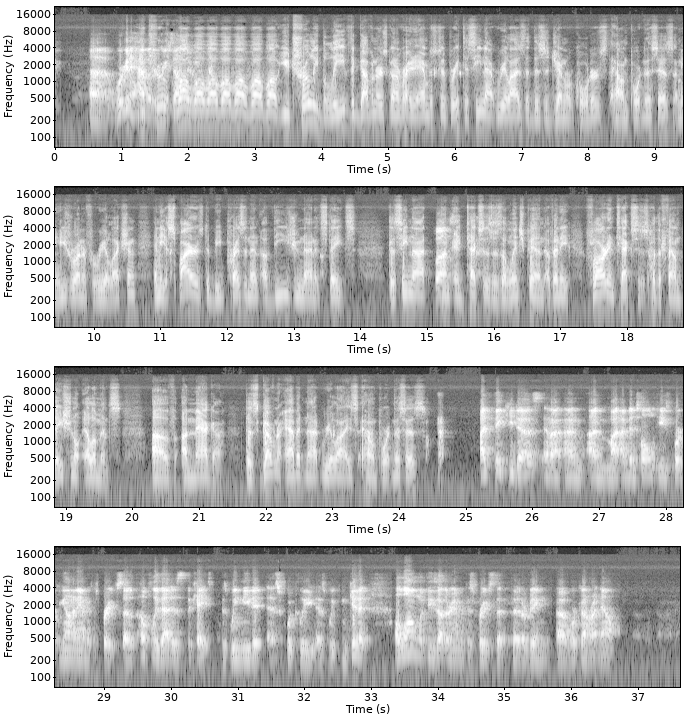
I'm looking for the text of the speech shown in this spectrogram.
Uh, we're going to have you other truly, whoa. Whoa, whoa, whoa, whoa, whoa, whoa! You truly believe the governor is going to write an amicus brief? Does he not realize that this is general quarters? How important this is? I mean, he's running for reelection, and he aspires to be president of these United States. Does he not? Well, and Texas is a linchpin of any. Florida and Texas are the foundational elements of a MAGA. Does Governor Abbott not realize how important this is? I think he does, and I, am I'm, I'm, I've been told he's working on an amicus brief. So hopefully that is the case because we need it as quickly as we can get it, along with these other amicus briefs that, that are being uh, worked on right now.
